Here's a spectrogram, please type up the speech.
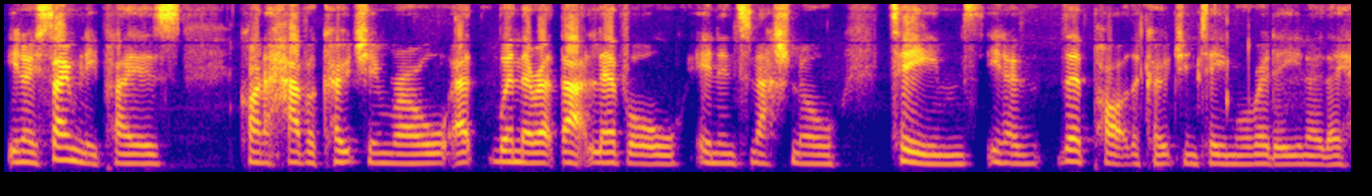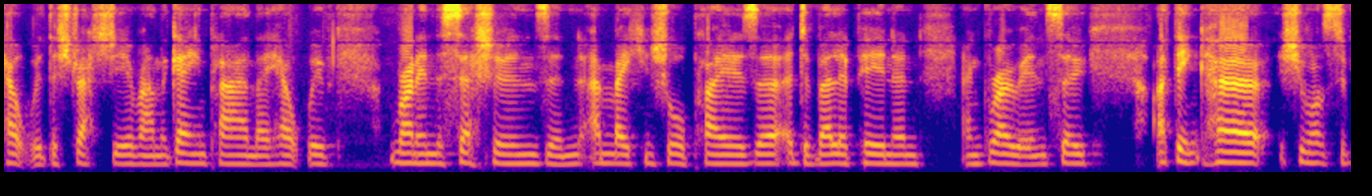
You know, so many players kind of have a coaching role at when they're at that level in international teams you know they're part of the coaching team already. You know they help with the strategy around the game plan. They help with running the sessions and and making sure players are, are developing and and growing. So i think her she wants to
